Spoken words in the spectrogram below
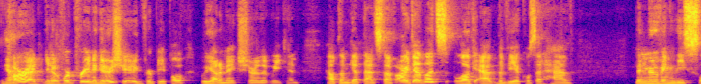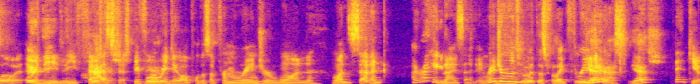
Yeah. car. ed- You know, if we're pre-negotiating for people, we got to make sure that we can help them get that stuff. All right, Dad. Let's look at the vehicles that have been moving the slowest or the The the, quickest, fastest. Before yeah. we do, I'll pull this up from Ranger One One Seven. I recognize that name. Ranger One's mm-hmm. been with us for like three Yeah, years. yes Thank you.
